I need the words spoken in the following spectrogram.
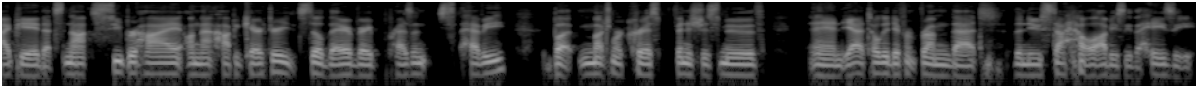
IPA that's not super high on that hoppy character. It's still there, very presence heavy, but much more crisp, finishes smooth, and yeah, totally different from that the new style, obviously the hazy.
